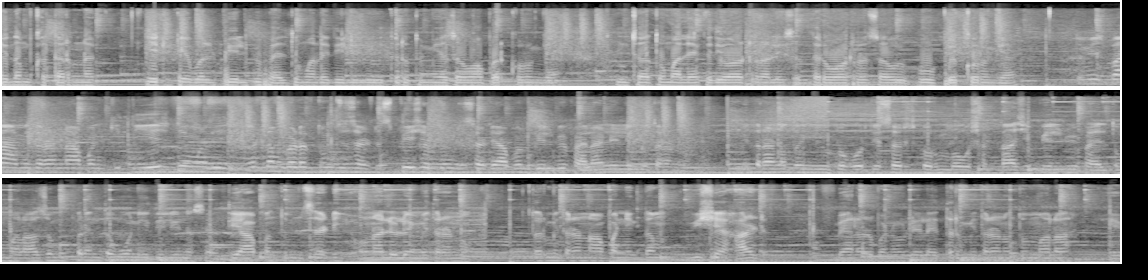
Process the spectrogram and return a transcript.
एकदम खतरनाक editable P L P file तुम्हाला दिलेली आहे. तर तुम्ही याचा वापर करून घ्या. तुमचा तुम्हाला एखादी ऑर्डर आली असेल तर ऑर्डरचा उपयोग करून घ्या. तुम्हीच पहा मित्रांनो आपण किती एच डीमध्ये एकदम कडक तुमच्यासाठी स्पेशल तुमच्यासाठी आपण बिल बी फाईल आणलेली मित्रांनो. मित्रांनो तुम्ही यूट्यूबवरती सर्च करून बघू शकता अशी बिल बी फाईल तुम्हाला अजूनपर्यंत कोणी दिली नसेल ती आपण तुमच्यासाठी घेऊन आलेलो आहे मित्रांनो. तर मित्रांनो आपण एकदम विषय हार्ड बॅनर बनवलेला आहे. तर मित्रांनो तुम्हाला हे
